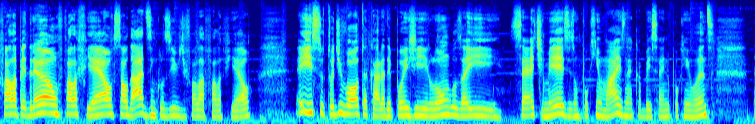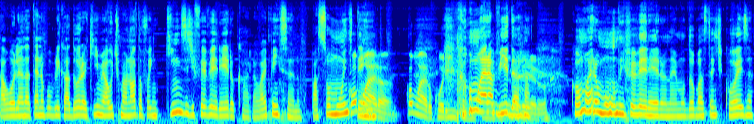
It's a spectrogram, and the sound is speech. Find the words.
Fala Pedrão, fala Fiel, saudades inclusive de falar Fala Fiel. É isso, tô de volta, cara, depois de longos aí sete meses, um pouquinho mais, né? Acabei saindo um pouquinho antes. Tava olhando até no publicador aqui, minha última nota foi em 15 de fevereiro, cara. Vai pensando. Passou muito como tempo. Era, como era o Corinthians? Como era a vida? Como era o mundo em fevereiro, né? Mudou bastante coisa.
